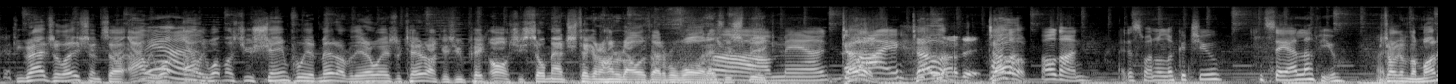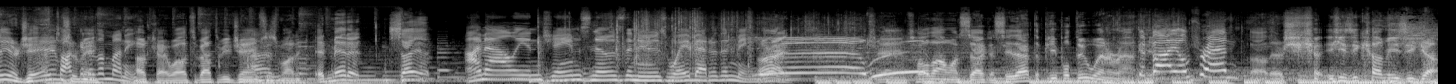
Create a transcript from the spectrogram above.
congratulations. Uh, Allie, what, Allie, what must you shamefully admit over the airways with K Rock as you pick? Oh, she's so mad. She's taking $100 out of her wallet as we speak. Oh, speak. man. Tell Goodbye. him. Tell him. It. Tell hold, him. Hold on. I just want to look at you and say I love you. You talking to the money or James? talking or me? to the money. Okay, well, it's about to be James's Um, money. Admit it. Say it. I'm Allie, and James knows the news way better than me. All right. James, hold on one second. See that? The people do win around here. Goodbye, old friend. Oh, there she goes. Easy come, easy go.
